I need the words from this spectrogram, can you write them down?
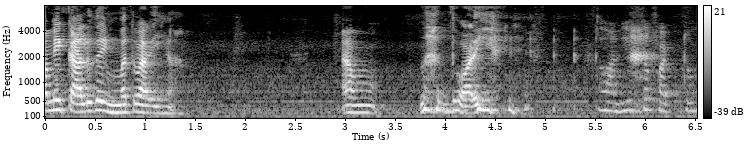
અમે કાલુ તો હિંમતવાળી હા. આમ ધોળી. તો ફટ્ટું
